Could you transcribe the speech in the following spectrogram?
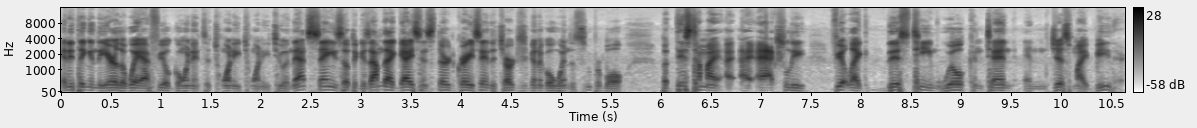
anything in the air the way I feel going into 2022. And that's saying something because I'm that guy since third grade saying the Chargers are going to go win the Super Bowl. But this time I, I, actually feel like this team will contend and just might be there.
